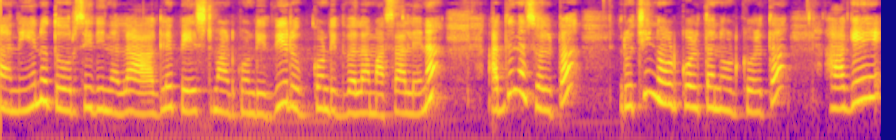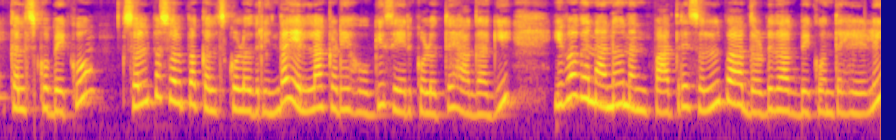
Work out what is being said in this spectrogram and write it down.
ನಾನೇನು ತೋರಿಸಿದ್ದೀನಲ್ಲ, ಆಗಲೇ ಪೇಸ್ಟ್ ಮಾಡ್ಕೊಂಡಿದ್ವಿ, ರುಬ್ಕೊಂಡಿದ್ವಲ್ಲ ಮಸಾಲೆನ. ಅದನ್ನು ಸ್ವಲ್ಪ ರುಚಿ ನೋಡ್ಕೊಳ್ತಾ ನೋಡ್ಕೊಳ್ತಾ ಹಾಗೇ ಕಲಿಸ್ಕೋಬೇಕು. ಸ್ವಲ್ಪ ಸ್ವಲ್ಪ ಕಲಿಸ್ಕೊಳ್ಳೋದ್ರಿಂದ ಎಲ್ಲ ಕಡೆ ಹೋಗಿ ಸೇರಿಕೊಳ್ಳುತ್ತೆ. ಹಾಗಾಗಿ ಇವಾಗ ನಾನು ನನ್ನ ಪಾತ್ರೆ ಸ್ವಲ್ಪ ದೊಡ್ಡದಾಗಬೇಕು ಅಂತ ಹೇಳಿ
